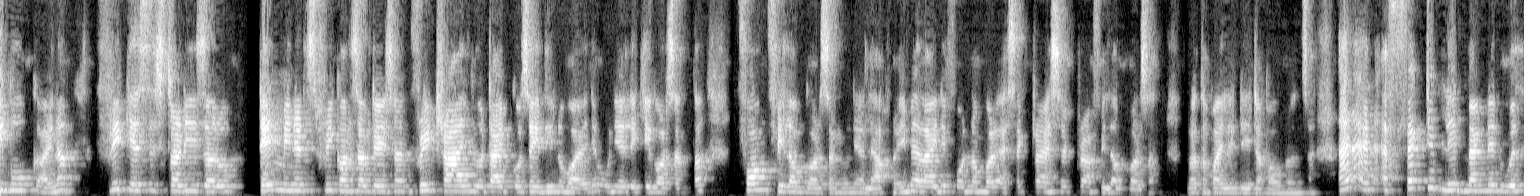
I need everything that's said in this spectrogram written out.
इबुक होइन फ्री केस स्टडिजहरू ten minutes free consultation free trial यो टाइपको चाहिँ दिनुभयो भने उनीहरूले के गर्छन् त फर्म फिलअप गर्छन् उनीहरूले आफ्नो email ID phone number etcetera etcetera fill up गर्छन् र तपाईँले डेटा पाउनुहुन्छ। And and effective lead magnet will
